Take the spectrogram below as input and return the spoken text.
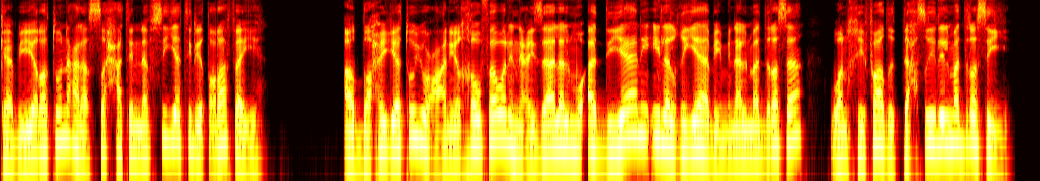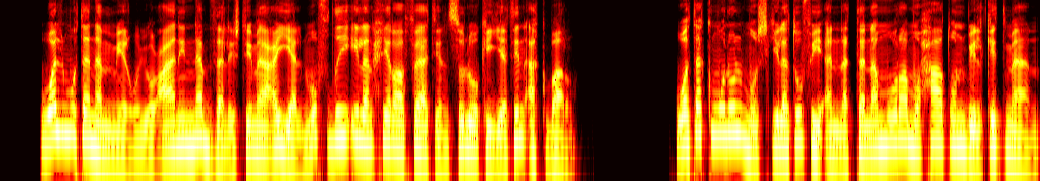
كبيرة على الصحة النفسية لطرفيه. الضحية يعاني الخوف والانعزال المؤديان إلى الغياب من المدرسة وانخفاض التحصيل المدرسي. والمتنمر يعاني النبذ الاجتماعي المفضي إلى انحرافات سلوكية أكبر. وتكمن المشكلة في أن التنمر محاط بالكتمان.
